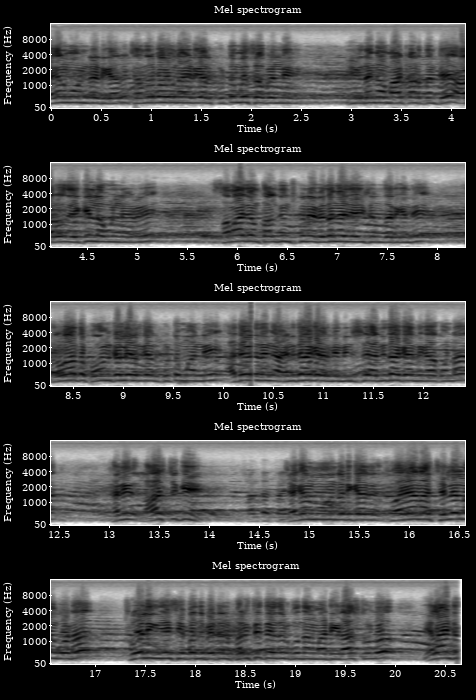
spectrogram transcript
జగన్మోహన్ రెడ్డి గారు చంద్రబాబు నాయుడు గారి కుటుంబ సభ్యుల్ని ఈ విధంగా మాట్లాడుతుంటే ఆ రోజు ఎకిల్ నవ్వులనేవి సమాజం తలదించుకునే విధంగా చేయడం జరిగింది. తర్వాత పవన్ కళ్యాణ్ గారి కుటుంబాన్ని అదేవిధంగా అనితా గారిని మినిస్టర్ అనితా గారిని కాకుండా కానీ లాస్ట్కి జగన్మోహన్ రెడ్డి గారి స్వయాన చెల్లెలను కూడా ట్రోలింగ్ చేసి ఇబ్బంది పెట్టిన పరిస్థితి ఎదుర్కొందన్నమాట ఈ రాష్ట్రంలో. ఇలాంటి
